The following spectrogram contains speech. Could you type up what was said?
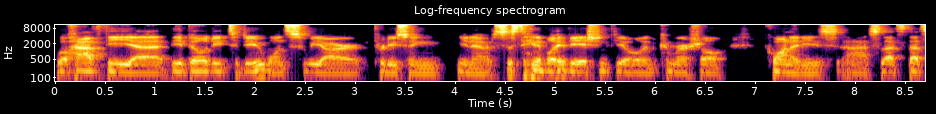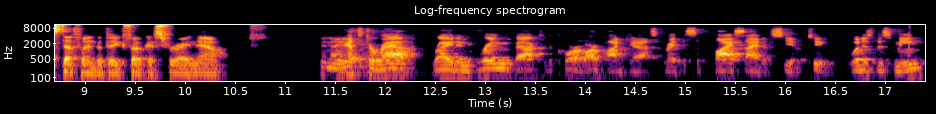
will have the uh, the ability to do once we are producing you know sustainable aviation fuel in commercial quantities. Uh, so that's that's definitely the big focus for right now. And I guess to wrap, right, and bring back to the core of our podcast, right, the supply side of CO2. What does this mean?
